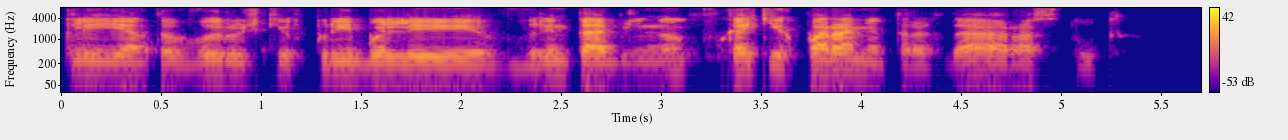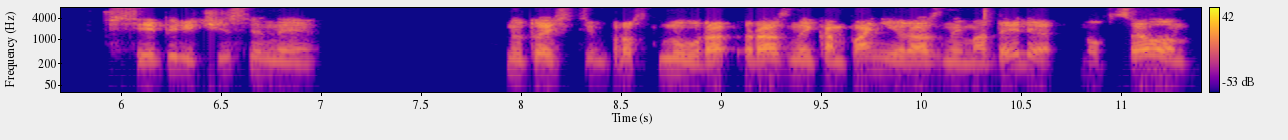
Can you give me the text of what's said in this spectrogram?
клиентов, выручки, в прибыли, в рентабельности, ну, в каких параметрах, да, растут? Все перечисленные. Ну, то есть просто, ну, разные компании, разные модели, но в целом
